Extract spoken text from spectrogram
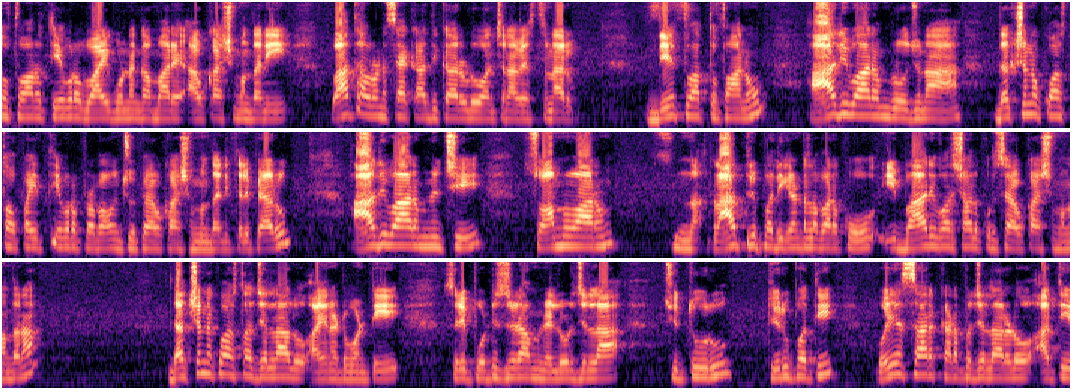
తుఫాను తీవ్ర వాయుగుండంగా మారే అవకాశం ఉందని వాతావరణ శాఖ అధికారులు అంచనా వేస్తున్నారు. దేత్వా తుఫాను ఆదివారం రోజున దక్షిణ కోస్తాపై తీవ్ర ప్రభావం చూపే అవకాశం ఉందని తెలిపారు. ఆదివారం నుంచి సోమవారం రాత్రి పది గంటల వరకు ఈ భారీ వర్షాలు కురిసే అవకాశం ఉన్నందున దక్షిణ కోస్తా జిల్లాలు అయినటువంటి శ్రీ పొట్టి శ్రీరాము నెల్లూరు జిల్లా చిత్తూరు తిరుపతి వైఎస్ఆర్ కడప జిల్లాలలో అతి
